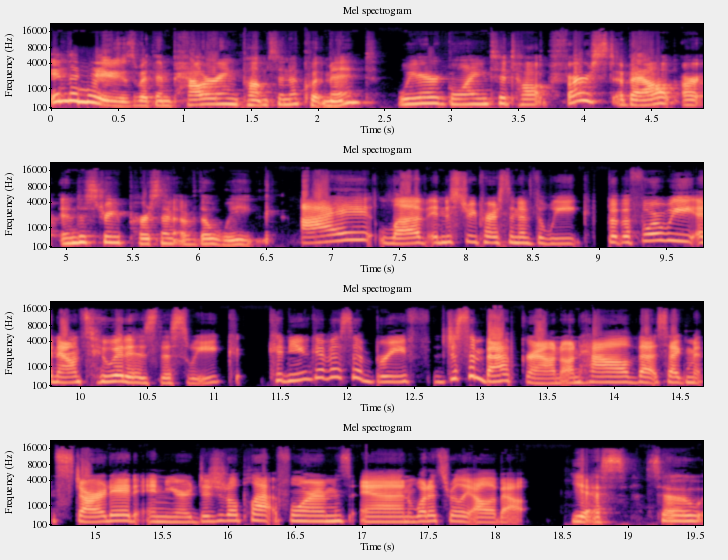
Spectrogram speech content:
In the news with empowering pumps and equipment, we're going to talk first about our industry person of the week. I love industry person of the week, but before we announce who it is this week, can you give us a brief, just some background on how that segment started in your digital platforms and what it's really all about? Yes. So,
